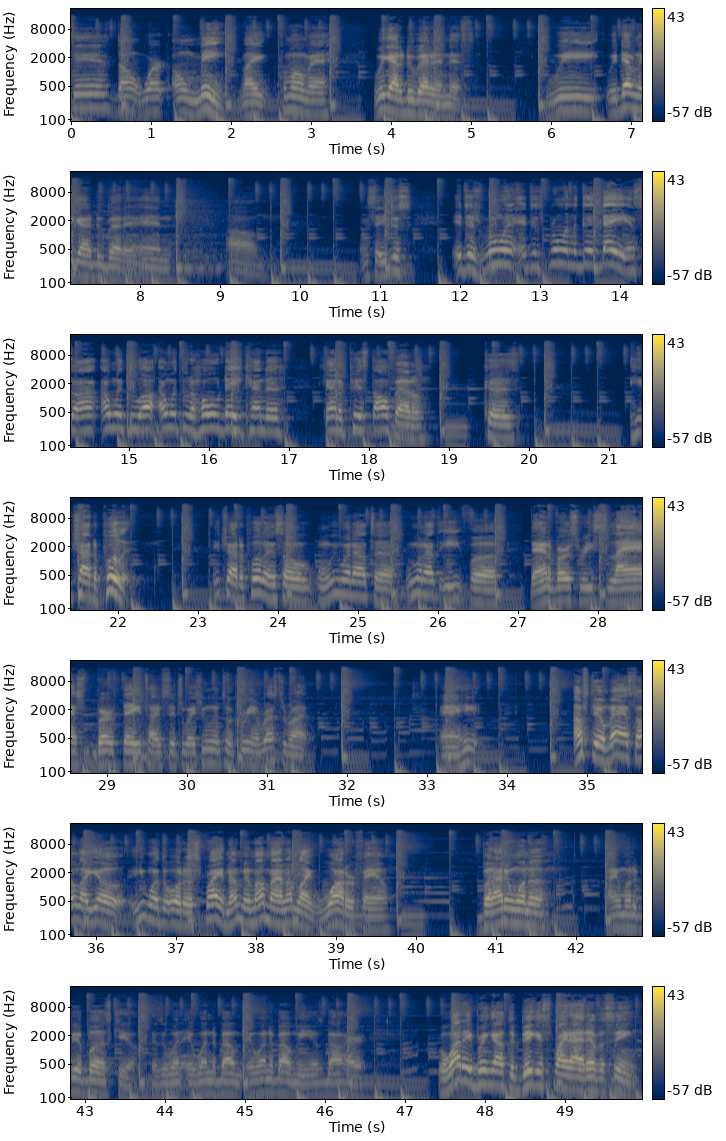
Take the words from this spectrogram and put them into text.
Tears don't work on me. Like, come on, man we got to do better than this. We we definitely got to do better, and um, I say, it just it just ruined it just ruined a good day, and so I, I went through all, I went through the whole day kind of kind of pissed off at him because he tried to pull it. He tried to pull it, and so when we went out to we went out to eat for the anniversary slash birthday type situation. We went to a Korean restaurant, and he, I'm still mad, so I'm like, yo, he wanted to order a Sprite, and I'm in my mind, I'm like, water, fam. But I didn't want to, I didn't want to be a buzzkill because it wasn't, it wasn't about, it wasn't about me, it was about her. But why they bring out the biggest Sprite I had ever seen?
